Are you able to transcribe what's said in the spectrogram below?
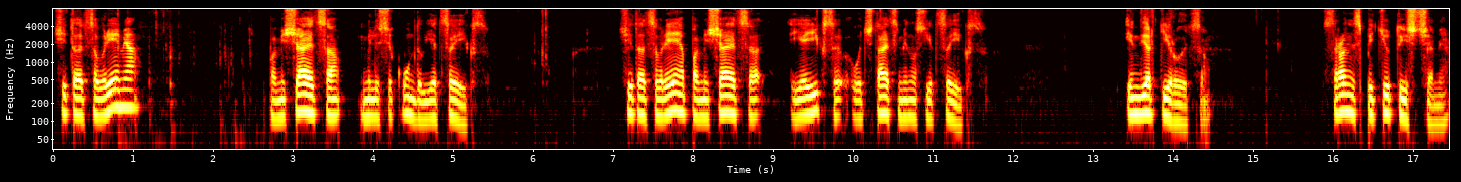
Считается время, помещается миллисекунды в ECX. Считается время, помещается EX, вычитается минус ECX. Инвертируется. Сравнить с пятью тысячами.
